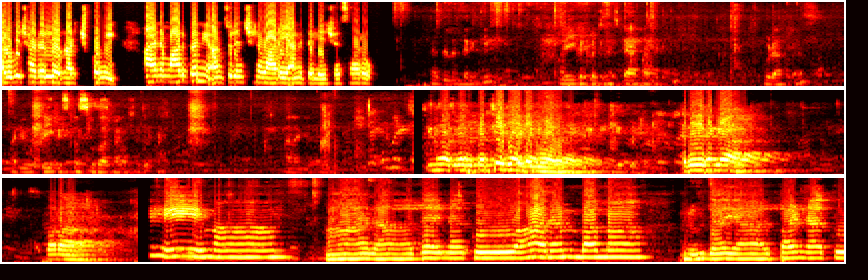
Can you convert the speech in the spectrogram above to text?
అడుగుజాడల్లో నడుచుకొని ఆయన మార్గాన్ని అనుసరించిన వారే అని తెలియజేశారు. మరియు క్రిస్మస్ శుభాకాంక్షలు. శ్రీనివాస్ గారు ప్రత్యేక ధన్యవాదాలు. అదేవిధంగా మన ఆరాధనకు ఆరంభమా? హృదయార్పణకు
